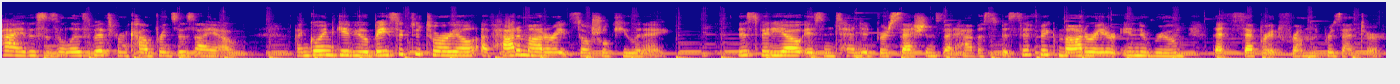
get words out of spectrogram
Hi, this is Elizabeth from Conferences.io. I'm going to give you a basic tutorial of how to moderate social Q&A. This video is intended for sessions that have a specific moderator in the room that's separate from the presenter.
